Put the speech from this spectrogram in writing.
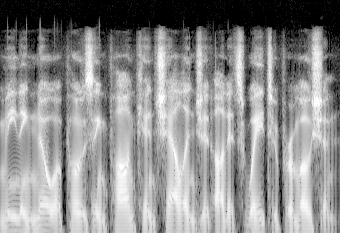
meaning no opposing pawn can challenge it on its way to promotion.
